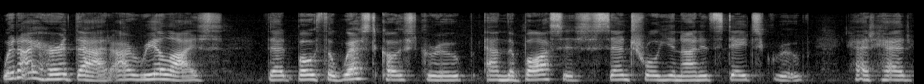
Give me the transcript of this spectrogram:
When I heard that, I realized that both the West Coast group and the Boss's Central United States group had had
